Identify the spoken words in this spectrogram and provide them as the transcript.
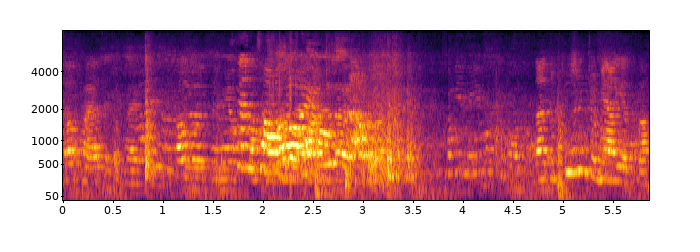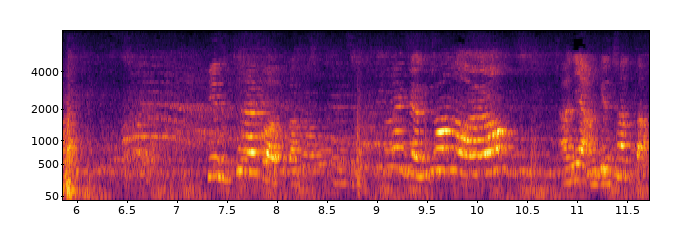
나도 가야 돼. 가야 돼. 저도 재미없어. 쌤 저도 저도. 갈래요. 나좀 피신 좀 해야겠다. 티날 것 같다. 쌤, 괜찮아요? 아니 안 괜찮다.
